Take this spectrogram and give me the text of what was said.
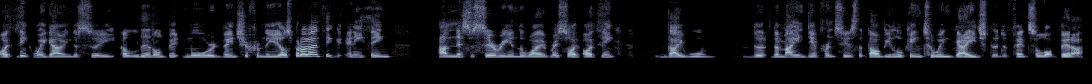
I think we're going to see a little bit more adventure from the Eels, but I don't think anything unnecessary in the way of risk. I, I think they will. The, the main difference is that they'll be looking to engage the defence a lot better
